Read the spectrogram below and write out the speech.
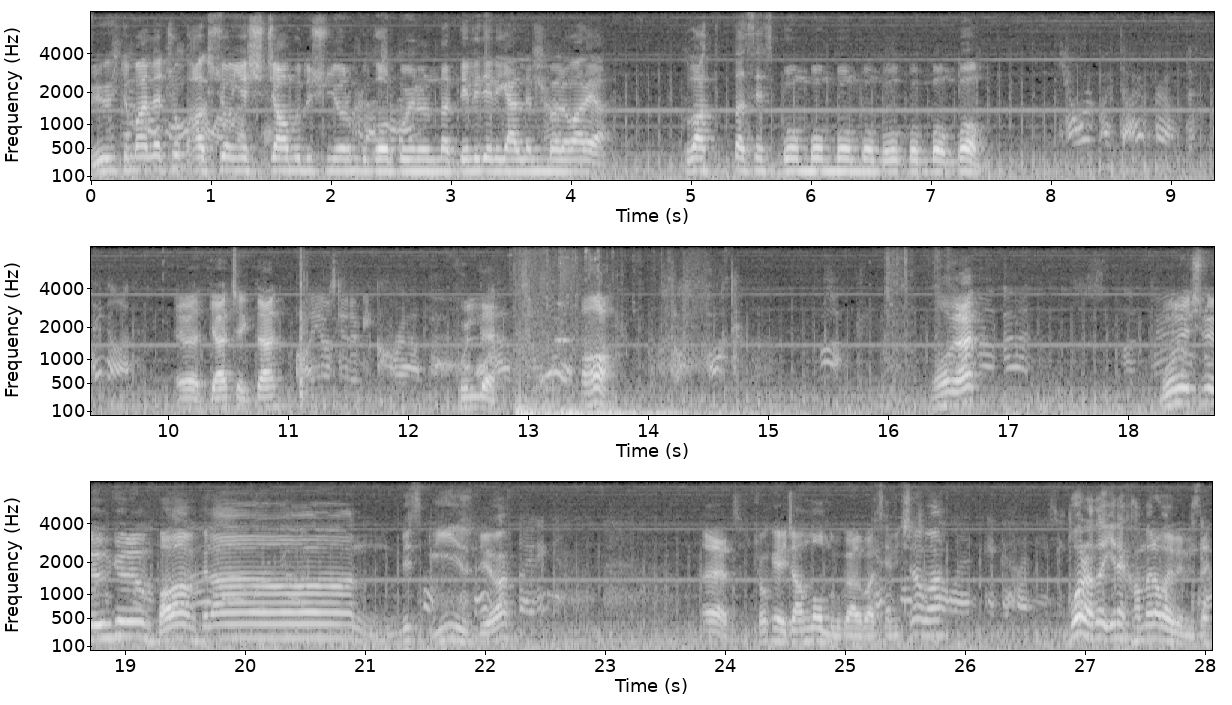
Büyük ihtimalle çok aksiyon yaşayacağımı düşünüyorum bu korku oyununda. Deli deli geldim böyle var ya. Kulaklıkta ses bom bom bom bom bom bom bom bom. Evet gerçekten fulle. Aha ne oluyor? Bunun için üzgünüm falan filan. Biz iyiyiz diyor. Evet çok heyecanlı oldu bu galiba senin için ama Bu arada yine kamera var elimizde.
